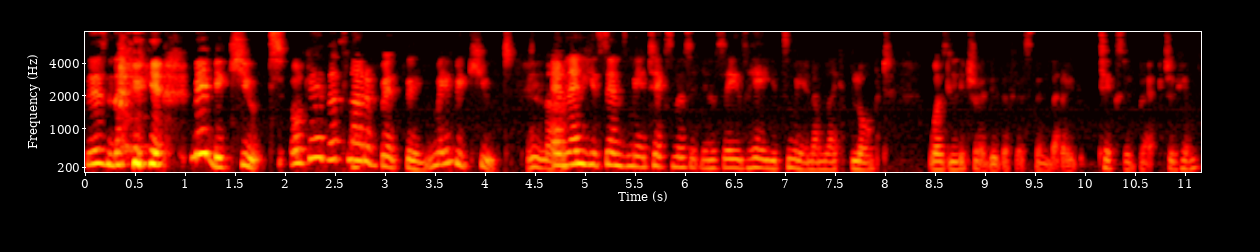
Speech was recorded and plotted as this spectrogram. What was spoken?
This maybe cute. Okay, that's not a bad thing. Maybe cute. Nah. And then he sends me a text message and says, "Hey, it's me," and I'm like, blocked. Was literally the first thing that I texted back to him.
